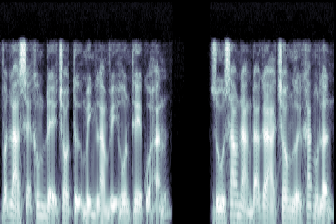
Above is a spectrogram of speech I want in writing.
vẫn là sẽ không để cho tự mình làm vị hôn thê của hắn. Dù sao nàng đã gả cho người khác một lần.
